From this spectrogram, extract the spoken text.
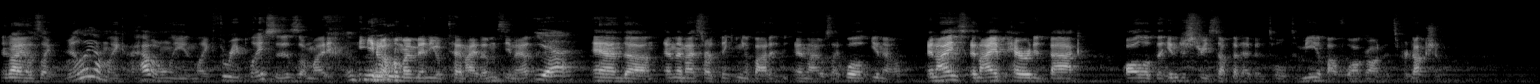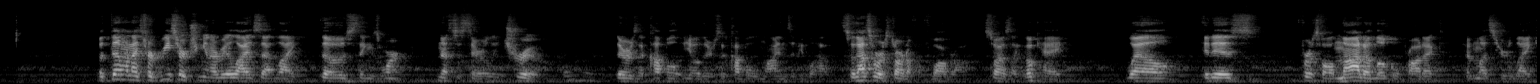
And I was like, "Really?" I'm like, "I have it only in like three places on my, you know, on my menu of ten items, you know." yeah. And um, and then I started thinking about it, and I was like, "Well, you know," and I and I parroted back all of the industry stuff that had been told to me about foie gras and its production. But then when I started researching it, I realized that like those things weren't necessarily true Mhm. there's a couple, you know, there's a couple lines that people have. So that's where I started off with foie gras. So I was like, okay, well, it is first of all not a local product unless you're like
